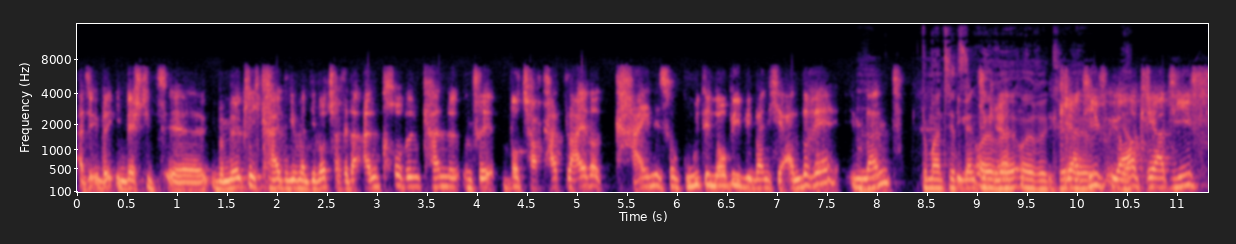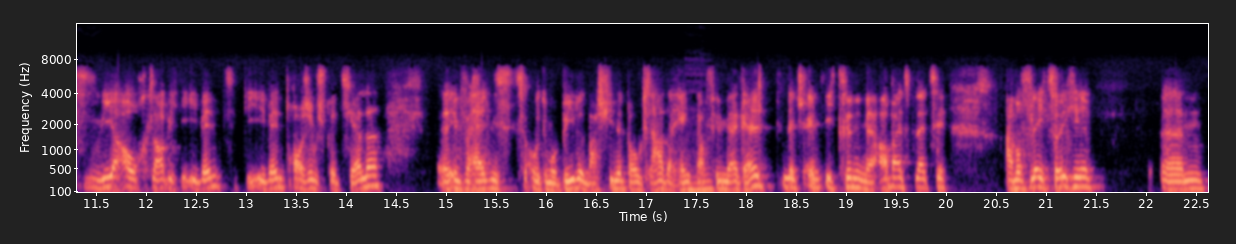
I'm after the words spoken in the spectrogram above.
also über, Investit äh, über Möglichkeiten, wie man die Wirtschaft wieder ankurbeln kann. Unsere Wirtschaft hat leider keine so gute Lobby wie manche andere im mhm. Land. Du meinst jetzt die ganze eure, Kreativ, eure kreativ, ja, ja, kreativ, wie auch, glaube ich, die Event, die Eventbranche im Speziellen äh, im Verhältnis zu Automobil- und Maschinenbau. Klar, da hängt mhm. auch viel mehr Geld letztendlich drin, mehr Arbeitsplätze. Aber vielleicht solche ähm,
